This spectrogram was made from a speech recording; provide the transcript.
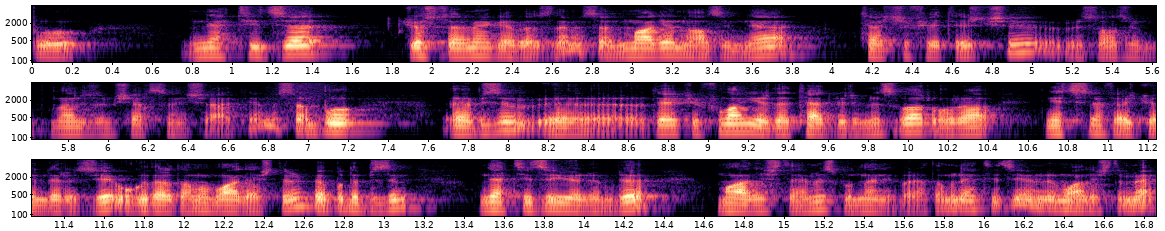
bu nəticə göstərmək əvəzinə məsələn Maliyyə Nazirliyinə təklif edir ki, misal üçün mən özüm şəxsən şahidiyəm. Məsələn bu bizim e, deyək ki, filan yerdə tədbirimiz var, ora neçə nəfər göndərəcəyik, o qədər adamı maliyyələşdirin və bu da bizim nəticə yönümlü maliyyələşdirmemiz bundan ibarət. Amma nəticə yönümlü maliyyələşdirmə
